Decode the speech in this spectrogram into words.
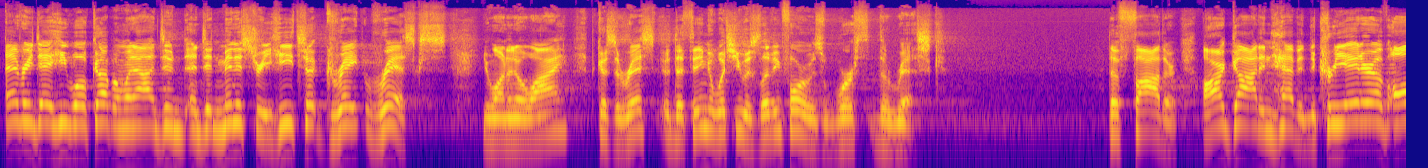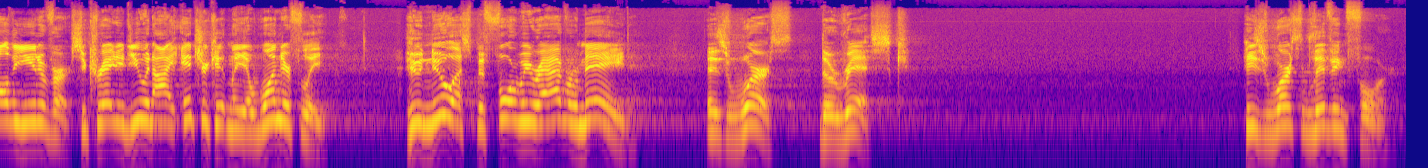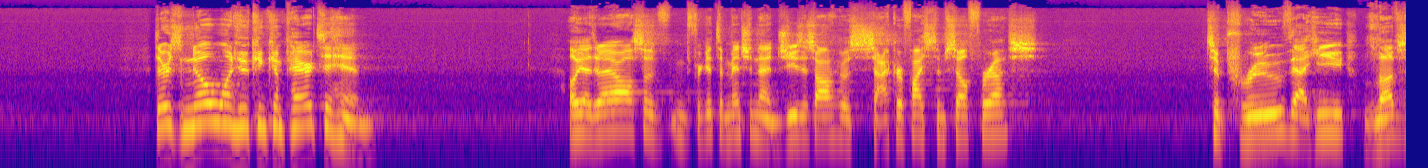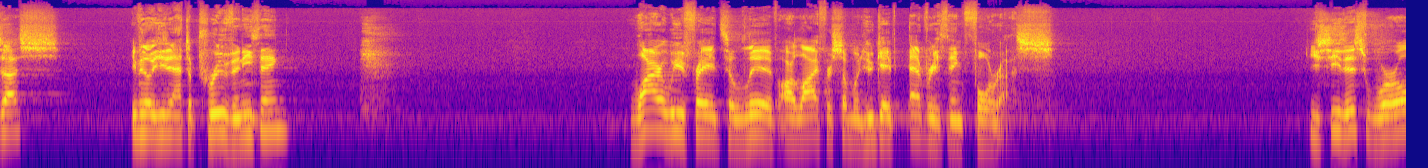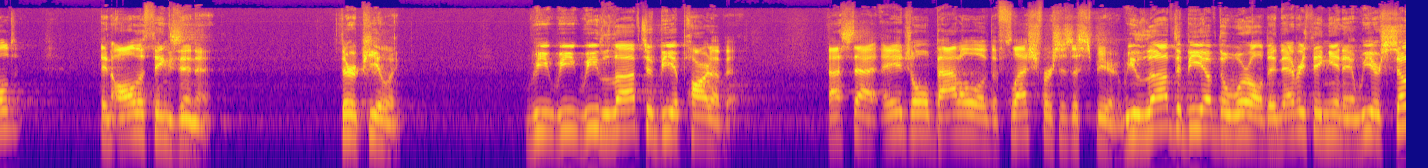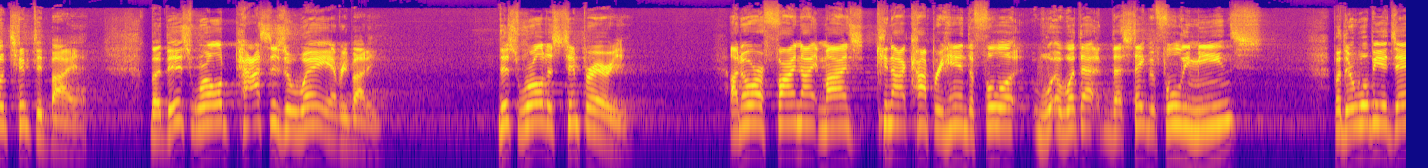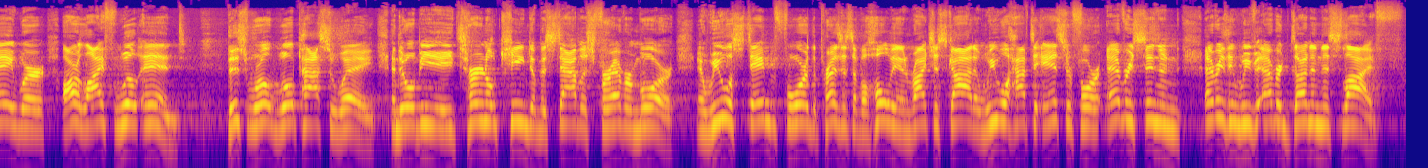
Every day he woke up and went out and did, and did, ministry, he took great risks. You want to know why? Because the risk, the thing of which he was living for was worth the risk. The Father, our God in heaven, the creator of all the universe, who created you and I intricately and wonderfully, who knew us before we were ever made, is worth the risk. He's worth living for. There's no one who can compare to him. Oh, yeah, did I also forget to mention that Jesus also sacrificed himself for us to prove that he loves us, even though he didn't have to prove anything? Why are we afraid to live our life for someone who gave everything for us? You see, this world and all the things in it they're appealing. We, we, we love to be a part of it. That's that age old battle of the flesh versus the spirit. We love to be of the world and everything in it. We are so tempted by it. But this world passes away, everybody. This world is temporary. I know our finite minds cannot comprehend the full what that, that statement fully means, but there will be a day where our life will end this world will pass away, and there will be an eternal kingdom established forevermore. And we will stand before the presence of a holy and righteous God, and we will have to answer for every sin and everything we've ever done in this life.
